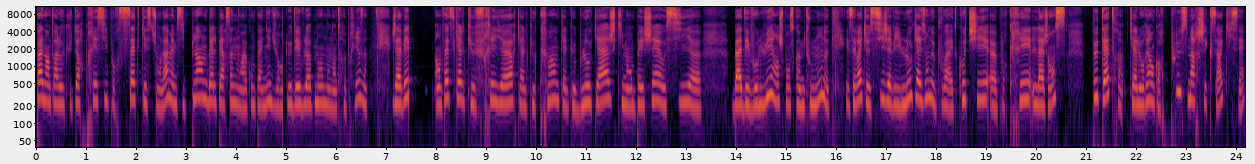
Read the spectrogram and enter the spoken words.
pas d'interlocuteur précis pour cette question-là, même si plein de belles personnes m'ont accompagné durant le développement de mon entreprise. J'avais en fait quelques frayeurs, quelques craintes, quelques blocages qui m'empêchaient aussi euh, bah, d'évoluer, hein, je pense comme tout le monde. Et c'est vrai que si j'avais eu l'occasion de pouvoir être coachée euh, pour créer l'agence, peut-être qu'elle aurait encore plus marché que ça, qui sait.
